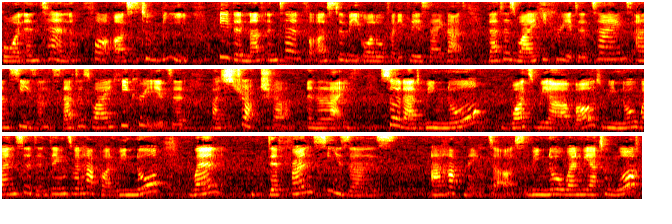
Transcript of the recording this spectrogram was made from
God intend for us to be. He did not intend for us to be all over the place like that. That is why He created times and seasons. That is why He created a structure in life so that we know what we are about. We know when certain things will happen. We know when different seasons are happening to us. We know when we are to walk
